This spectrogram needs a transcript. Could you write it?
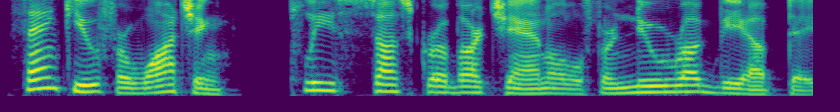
Thank you for watching. Please subscribe our channel for new rugby updates.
